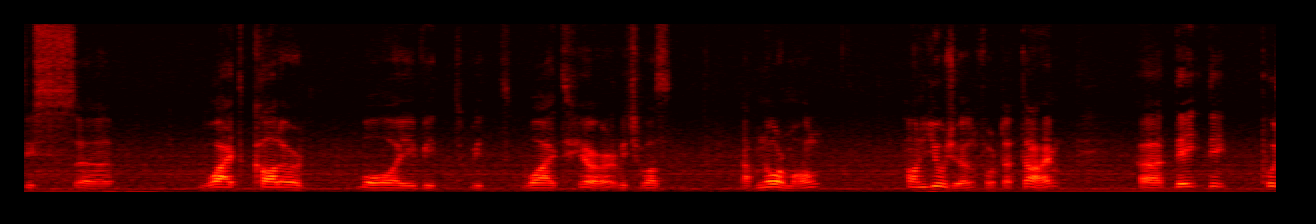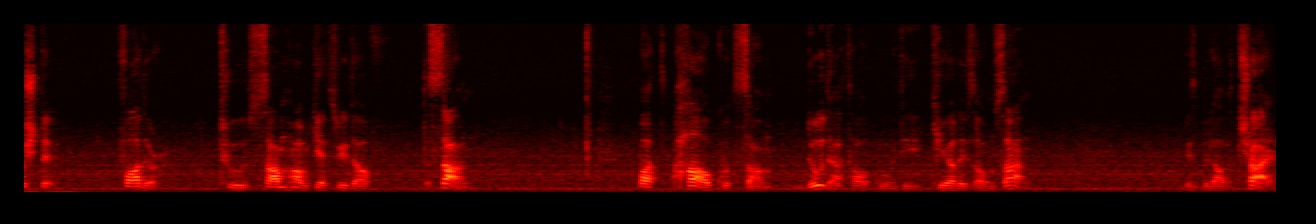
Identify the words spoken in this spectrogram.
this uh, white colored boy with with white hair, which was abnormal, unusual for that time, uh, they they pushed the father to somehow get rid of the son. But how could Sam do that? How could he kill his own son, his beloved child?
